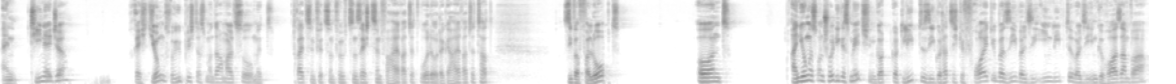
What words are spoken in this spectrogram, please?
ein Teenager, recht jung, so üblich, dass man damals so mit 13, 14, 15, 16 verheiratet wurde oder geheiratet hat. Sie war verlobt und ein junges, unschuldiges Mädchen. Gott, Gott liebte sie, Gott hat sich gefreut über sie, weil sie ihn liebte, weil sie ihm gehorsam war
